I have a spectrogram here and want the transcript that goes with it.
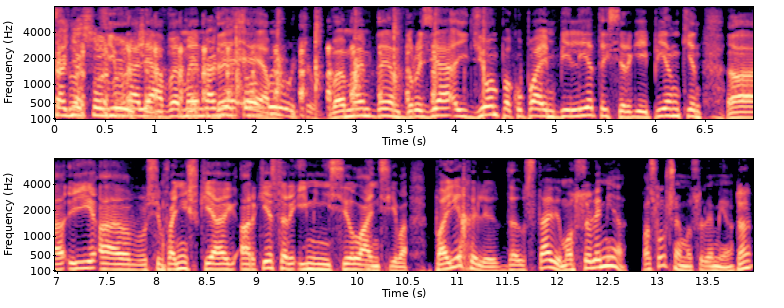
Наконец он февраля в ММДМ. В ММДМ, друзья, идем, покупаем билеты, Сергей Пенкин а, и а, симфонический ор- оркестр имени Силантьева. Поехали, ставим «Осолеме». Послушаем «Осолеме». Да?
